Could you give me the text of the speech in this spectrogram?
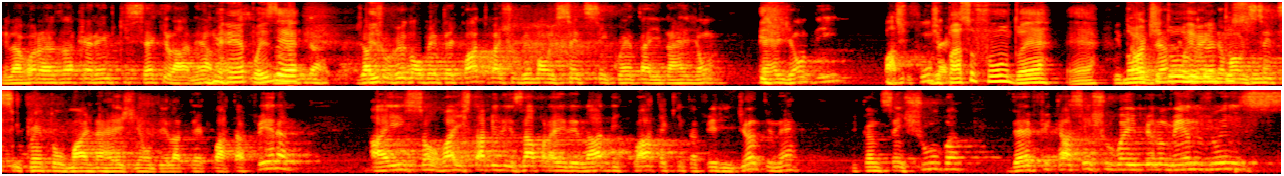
Ele agora está querendo que seque lá, né? É, pois é. Já Ele... choveu 94, vai chover mais uns 150 aí na região, na região de Passo Fundo. De, de Passo Fundo, é. é. Então, Norte do Rio Grande do Sul. Uns 150 ou mais na região dele até quarta-feira. Aí só vai estabilizar para ele lá de quarta, quinta-feira em diante, né? Ficando sem chuva. Deve ficar sem chuva aí pelo menos uns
